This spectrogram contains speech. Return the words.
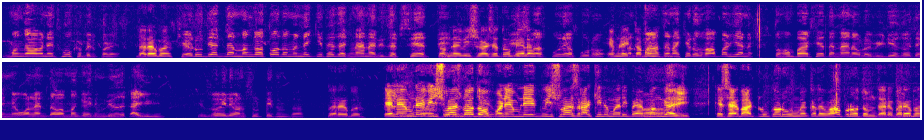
મંગાવવાને શું ખબર પડે? બરાબર? ખેડૂત એકદમ મંગાવ તો તમને નક્કી થઈ જાય નાના રિઝલ્ટ છે તમને વિશ્વાસ હતો પેલા? પૂરેપૂરો. એમ નહીં, અને તમે- પાંચ જણા ખેડૂત વાપરશે ને તો સંભાળશે. નાના ઓલો વીડિયો જોઈ મેં ઓનલાઈન દવા મંગાવી રિઝલ્ટ આવ્યું જોઈ લેવાનું છૂટી તમે તાર. બરાબર. એટલે એમને વિશ્વાસ નહોતો પણ એમને એક વિશ્વાસ રાખીને મારી પાસે મંગાવી કે સાહેબ આટલું કરવું મેં કદાચ વાપરો તમ તારે બરાબર?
